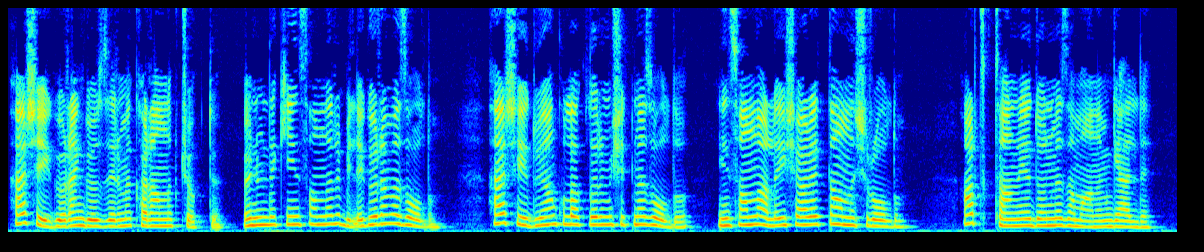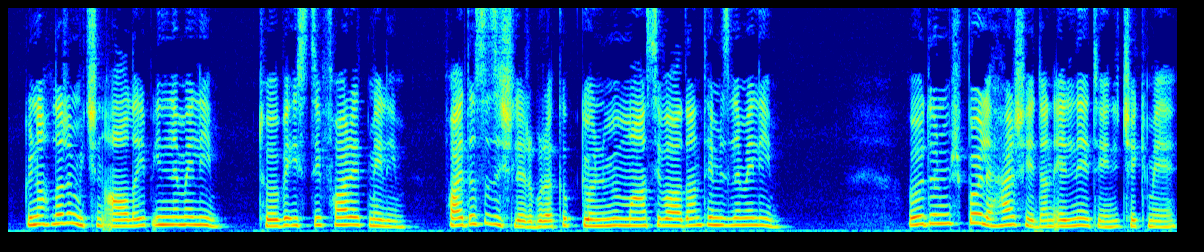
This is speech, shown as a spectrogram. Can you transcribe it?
Her şeyi gören gözlerime karanlık çöktü. Önümdeki insanları bile göremez oldum. Her şeyi duyan kulaklarım işitmez oldu. İnsanlarla işaretle anlaşır oldum. Artık Tanrı'ya dönme zamanım geldi. Günahlarım için ağlayıp inlemeliyim. Tövbe istiğfar etmeliyim. Faydasız işleri bırakıp gönlümü masivadan temizlemeliyim. Öldürmüş böyle her şeyden elini eteğini çekmeye,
